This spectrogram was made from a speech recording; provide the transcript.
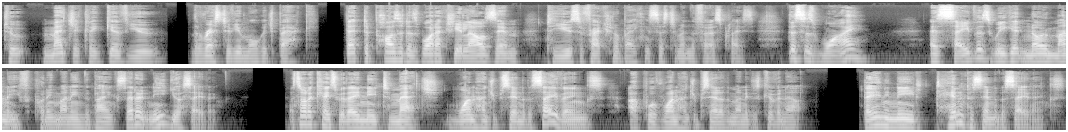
to magically give you the rest of your mortgage back. That deposit is what actually allows them to use the fractional banking system in the first place. This is why, as savers, we get no money for putting money in the banks. They don't need your saving. It's not a case where they need to match 100% of the savings up with 100% of the money that's given out. They only need 10% of the savings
